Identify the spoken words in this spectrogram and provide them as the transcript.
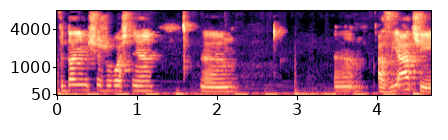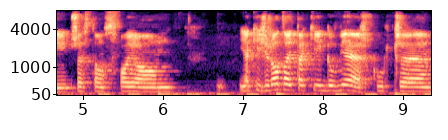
wydaje mi się, że właśnie y, y, Azjaci przez tą swoją jakiś rodzaj takiego, wiesz, kurczę.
